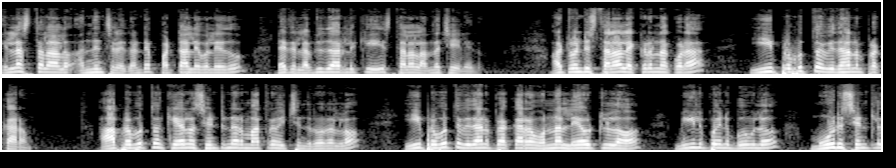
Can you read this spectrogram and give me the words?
ఇళ్ళ స్థలాలు అందించలేదు. అంటే పట్టాలు ఇవ్వలేదు లేదా లబ్ధిదారులకి స్థలాలు అందచేయలేదు. అటువంటి స్థలాలు ఎక్కడున్నా కూడా ఈ ప్రభుత్వ విధానం ప్రకారం ఆ ప్రభుత్వం కేవలం సెంటున్నర మాత్రం ఇచ్చింది రూరల్లో. ఈ ప్రభుత్వ విధానం ప్రకారం ఉన్న లేఅవుట్లలో మిగిలిపోయిన భూమిలో మూడు సెంట్లు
